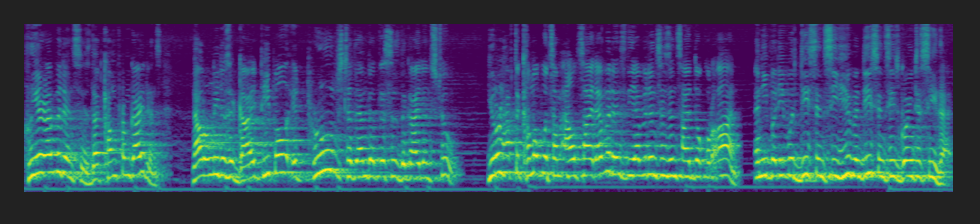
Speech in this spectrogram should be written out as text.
clear evidences that come from guidance. Not only does it guide people, it proves to them that this is the guidance too. You don't have to come up with some outside evidence, the evidence is inside the Quran. Anybody with decency, human decency, is going to see that.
